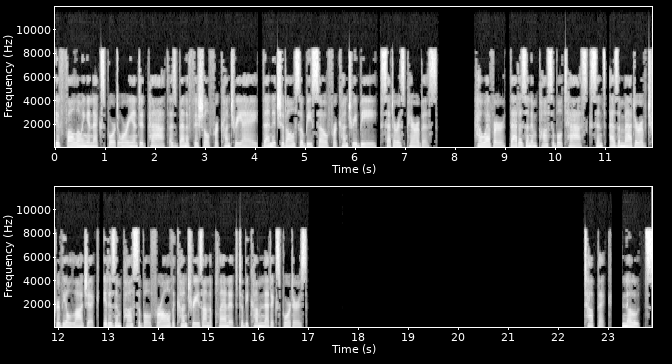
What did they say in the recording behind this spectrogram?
If following an export-oriented path is beneficial for country A, then it should also be so for country B, ceteris paribus. However, that is an impossible task since, as a matter of trivial logic, it is impossible for all the countries on the planet to become net exporters. Topic. Notes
